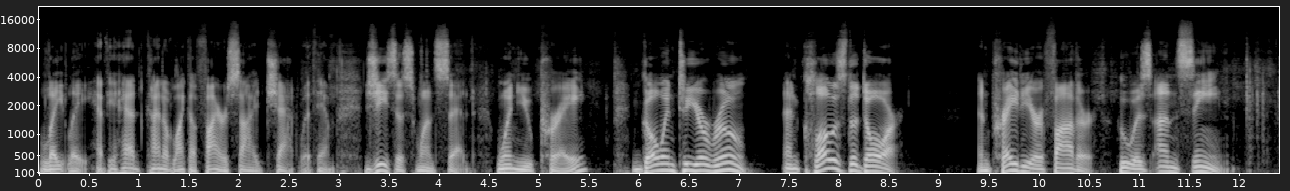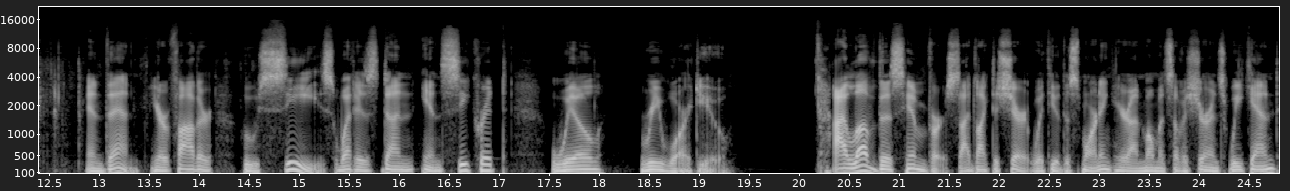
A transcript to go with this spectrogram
lately? Have you had kind of like a fireside chat with him? Jesus once said, When you pray, go into your room and close the door and pray to your Father who is unseen. And then your Father who sees what is done in secret will reward you. I love this hymn verse. I'd like to share it with you this morning here on Moments of Assurance Weekend.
